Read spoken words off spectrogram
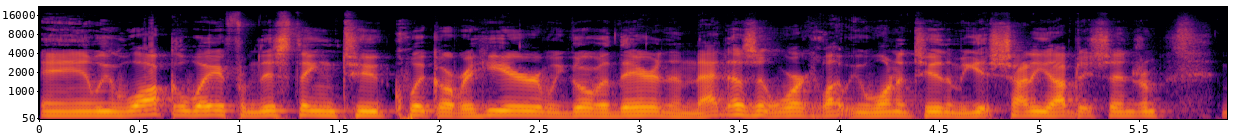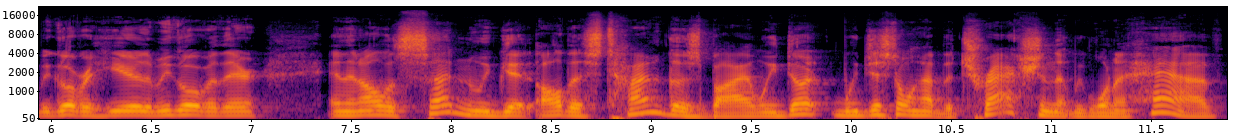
And we walk away from this thing too quick over here, and we go over there, and then that doesn't work like we wanted to. Then we get shiny object syndrome, and we go over here, then we go over there, and then all of a sudden we get all this time goes by, and we don't, we just don't have the traction that we want to have.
